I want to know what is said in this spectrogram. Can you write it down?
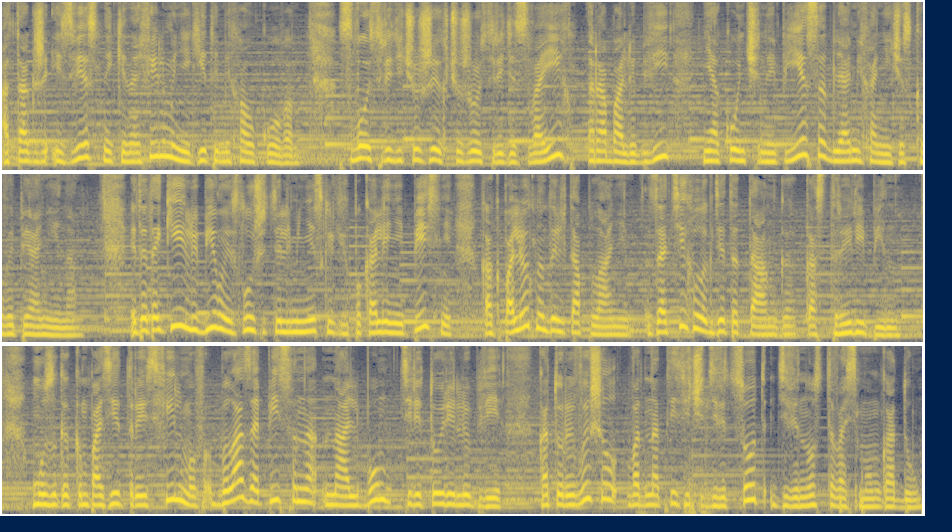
а также известные кинофильмы Никиты Михалкова. «Свой среди чужих, чужой среди своих», «Раба любви», неоконченная пьеса для механического пианино. Это такие любимые слушателями нескольких поколений песни, как «Полет на дельтаплане», «Затихло где-то танго», «Костры рябин». Музыка композитора из фильмов была записана на альбом «Территория любви», который вышел в 1998 году.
